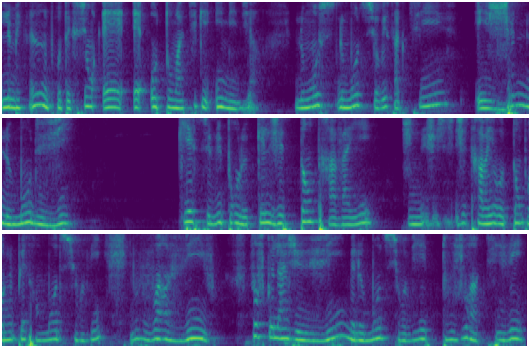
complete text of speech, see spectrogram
le mécanisme de protection est, est automatique et immédiat. Le mode le mode survie s'active et gêne le mode vie qui est celui pour lequel j'ai tant travaillé. J'ai travaillé autant pour ne plus être en mode survie pour pouvoir vivre. Sauf que là je vis mais le mode survie est toujours activé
